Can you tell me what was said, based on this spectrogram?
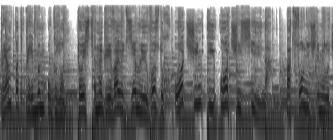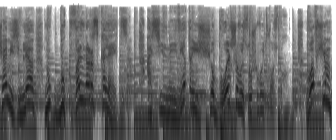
прям под прямым углом. То есть нагревают Землю и воздух очень и очень сильно. Под солнечными лучами Земля, ну, буквально раскаляется. А сильные ветры еще больше высушивают воздух. В общем,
